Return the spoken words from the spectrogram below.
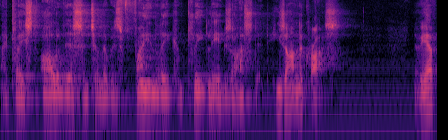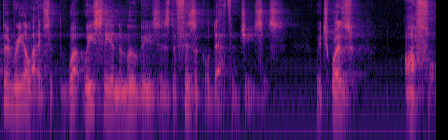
I placed all of this until it was finally completely exhausted. He's on the cross. Now, you have to realize that what we see in the movies is the physical death of Jesus, which was awful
